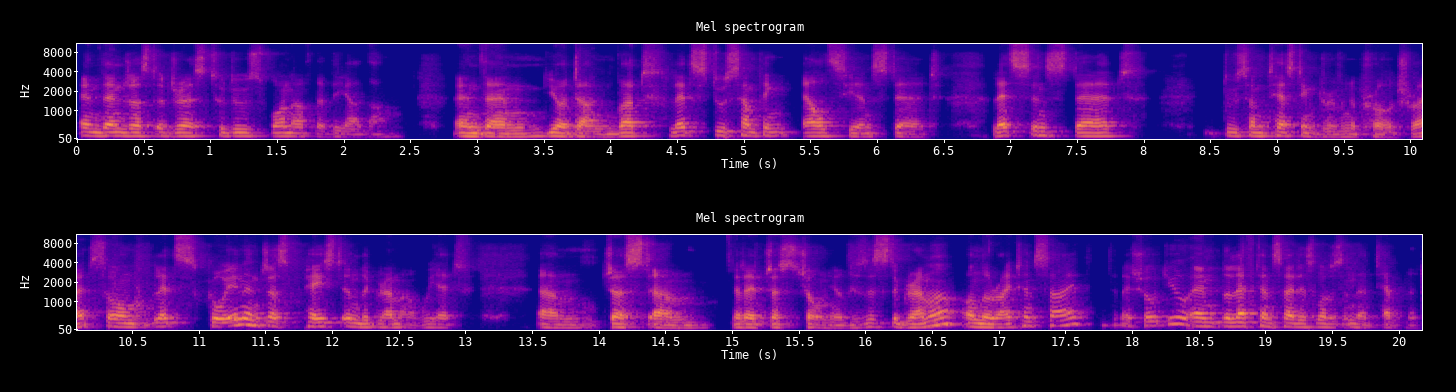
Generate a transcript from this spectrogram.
and then just address to-dos one after the other and then you're done. But let's do something else here instead. Let's instead do some testing driven approach, right? So let's go in and just paste in the grammar we had um, just um, that I've just shown you. This is the grammar on the right hand side that I showed you, and the left hand side is what is in that template.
